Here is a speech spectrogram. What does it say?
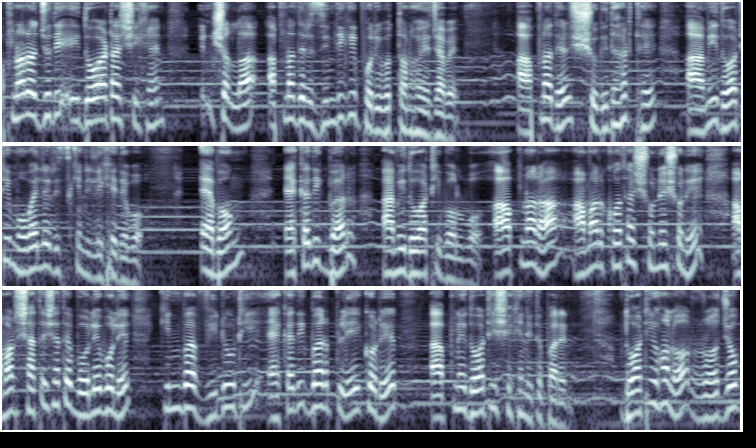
আপনারা যদি এই দোয়াটা শিখেন ইনশাল্লাহ আপনাদের জিন্দিগি পরিবর্তন হয়ে যাবে। আপনাদের সুবিধার্থে আমি দোয়াটি মোবাইলের স্ক্রিনে লিখে দেব এবং একাধিকবার আমি দোয়াটি বলব। আপনারা আমার কথা শুনে শুনে আমার সাথে সাথে বলে বলে কিংবা ভিডিওটি একাধিকবার প্লে করে আপনি দোয়াটি শিখে নিতে পারেন। দোয়াটি হলো রজব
